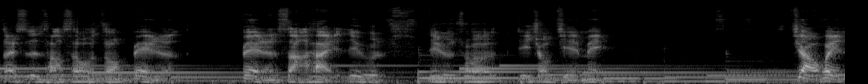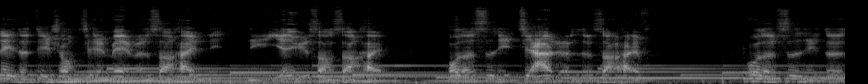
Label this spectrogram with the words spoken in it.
在日常生活中被人。被人伤害，例如，例如说弟兄姐妹，教会内的弟兄姐妹们伤害你，你言语上伤害，或者是你家人的伤害，或者是你的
